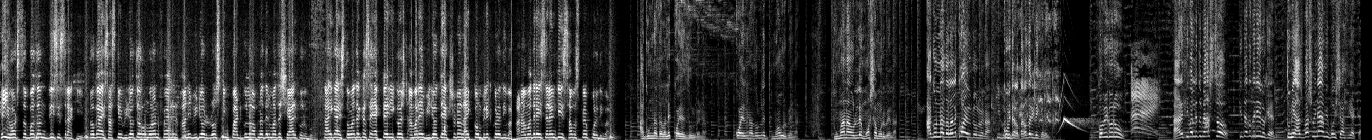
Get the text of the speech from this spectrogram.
হেই হোয়াটসঅ্যাপ বাজান দিস ইস রাকিব তো গাইস আজকের ভিডিওতে ওমরান ফায়ারের ফানি ভিডিওর রোস্টিং পার্টগুলো আপনাদের মাঝে শেয়ার করব। তাই গাইস তোমাদের কাছে একটাই রিকোয়েস্ট আমার এই ভিডিওতে একশোটা লাইক কমপ্লিট করে দিবা আর আমাদের এই চ্যানেলটি সাবস্ক্রাইব করে দিবা। আগুন না জ্বালালে কয়েল জ্বলবে না। কয়েল না জ্বললে ধুমা উড়বে না। ধুমা না উড়লে মশা মরবে না। আগুন না জ্বালালে কয়েল জ্বলবে না। কবিতাটা তাড়াতাড়ি লিখে লাই। কবিগুরু আরে শিবালি তুমি আসছো? কিন্তু এত দেরি হলো কেন? তুমি আসবা শুই না আমি বসে আছি একা।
